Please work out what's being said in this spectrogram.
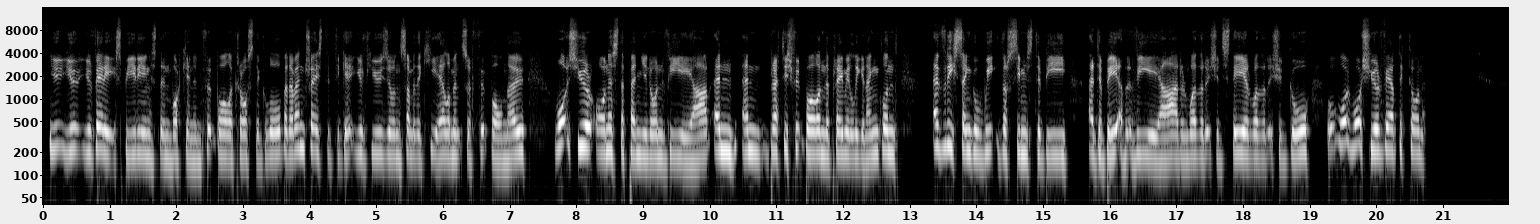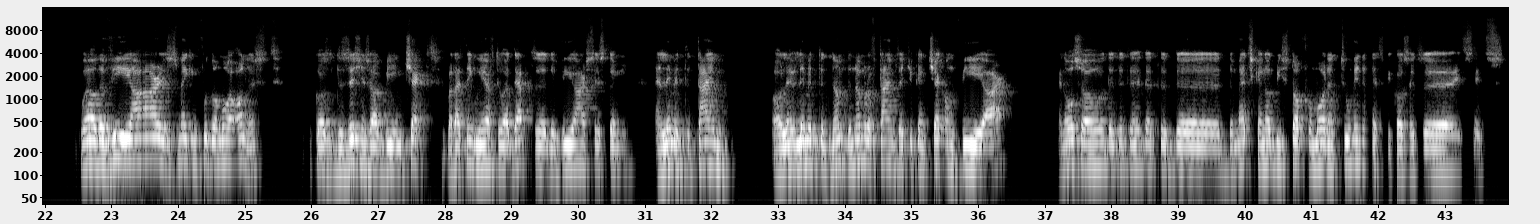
You, you, you're very experienced in working in football across the globe, and I'm interested to get your views on some of the key elements of football now. What's your honest opinion on VAR in, in British football in the Premier League in England? Every single week, there seems to be a debate about VAR and whether it should stay or whether it should go. What, what's your verdict on it? Well, the VAR is making football more honest because the decisions are being checked. But I think we have to adapt uh, the VAR system and limit the time or li- limit the, num- the number of times that you can check on VAR. And also that the, the, the, the, match cannot be stopped for more than two minutes because it's, uh, it's, it's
